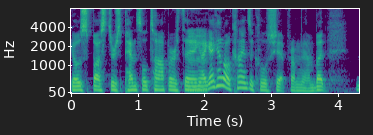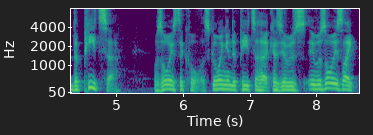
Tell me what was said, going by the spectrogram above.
Ghostbusters pencil topper thing. Like I got all kinds of cool shit from them. But the pizza was always the coolest. Going into Pizza Hut because it was it was always like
